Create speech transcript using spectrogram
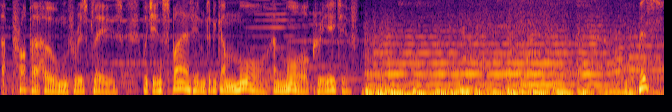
a proper home for his plays, which inspired him to become more and more creative. This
